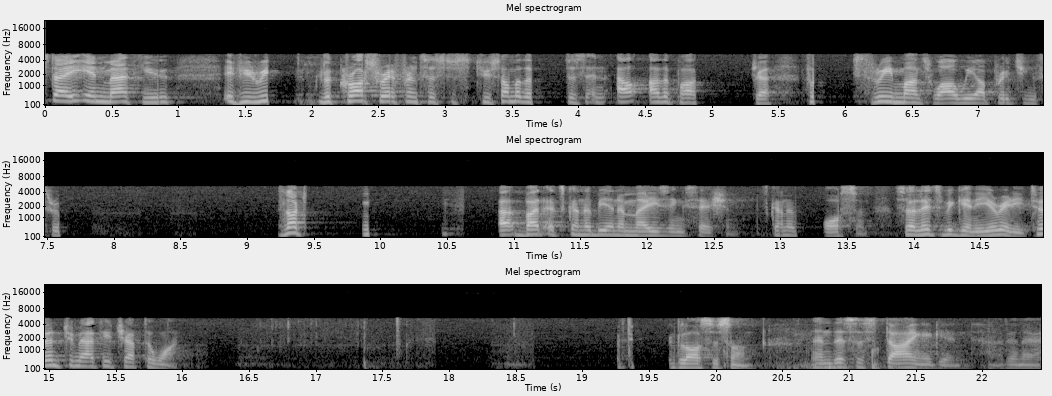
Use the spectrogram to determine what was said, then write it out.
stay in Matthew if you read the cross references to, some of the verses and other parts of Scripture three months while we are preaching through. It's not, uh, but it's going to be an amazing session. It's going to be awesome. So let's begin. Are you ready? Turn to Matthew chapter 1. Glasses on. And this is dying again. I don't know.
